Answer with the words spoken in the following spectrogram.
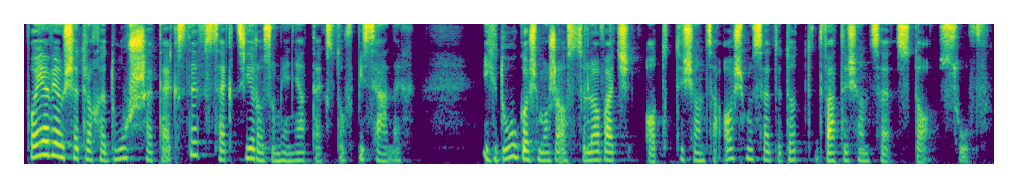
Pojawią się trochę dłuższe teksty w sekcji rozumienia tekstów pisanych. Ich długość może oscylować od 1800 do 2100 słów.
